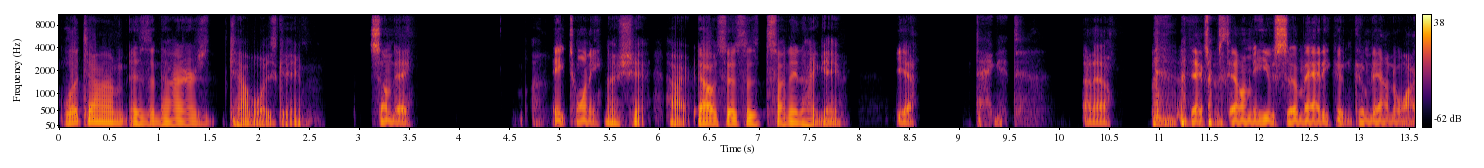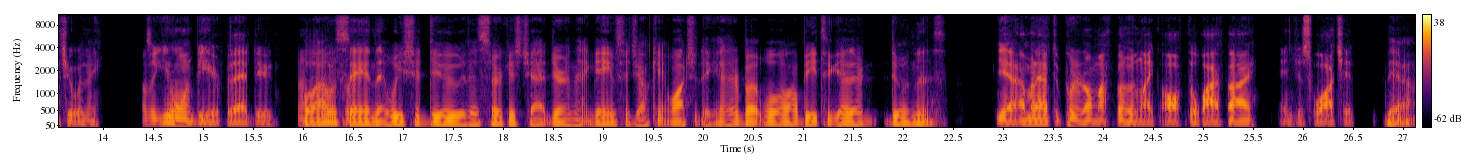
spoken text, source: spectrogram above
What time is the Niners Cowboys game? Sunday, eight twenty. No shit. All right. Oh, so it's a Sunday night game. Yeah. Dang it. I know. Dex was telling me he was so mad he couldn't come down to watch it with me. I was like, "You don't want to be here for that, dude." Well, I was was saying that we should do the circus chat during that game since y'all can't watch it together, but we'll all be together doing this. Yeah, I'm gonna have to put it on my phone, like off the Wi-Fi, and just watch it. Yeah.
